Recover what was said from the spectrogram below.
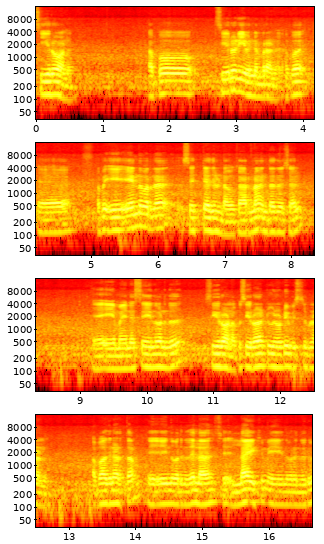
സീറോ ആണ്. അപ്പോൾ സീറോ ഒരു ഈവൻ നമ്പറാണ് അപ്പോൾ അപ്പോൾ എ എന്ന് പറഞ്ഞ സെറ്റ് അതിലുണ്ടാവും. കാരണം എന്താണെന്ന് വെച്ചാൽ എ മൈനസ് എ എന്ന് പറയുന്നത് സീറോ ആണ്. അപ്പോൾ സീറോ ടുവിനോട് ഡിവിസിബിൾ ആണ്. അപ്പോൾ അതിനർത്ഥം എ എന്ന് പറയുന്നത് എല്ലാ എല്ലാ എക്കും എ എന്ന് പറയുന്ന ഒരു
